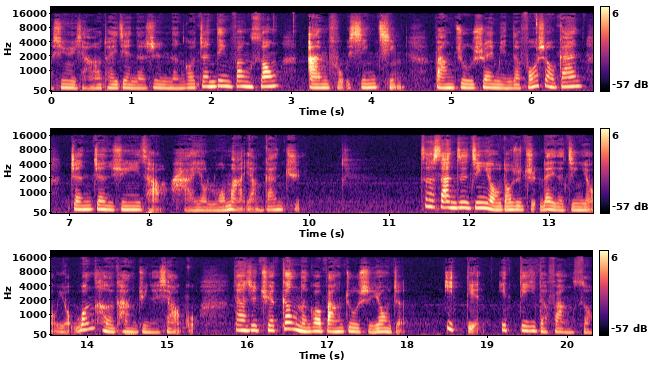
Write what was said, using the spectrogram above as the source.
心宇想要推荐的是能够镇定放松、安抚心情、帮助睡眠的佛手柑、真正薰衣草，还有罗马洋甘菊。这三支精油都是脂类的精油，有温和抗菌的效果，但是却更能够帮助使用者一点一滴的放松，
